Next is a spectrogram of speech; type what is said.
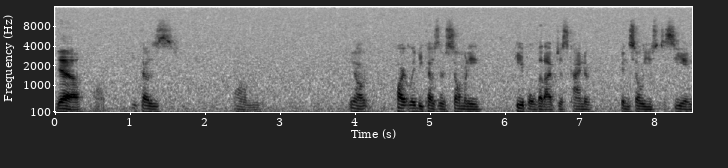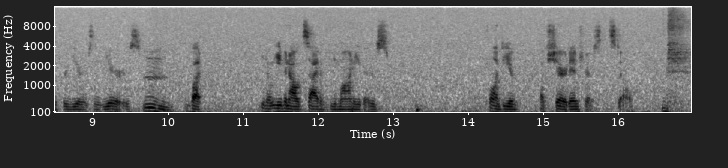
yeah uh, because, um, you know, partly because there's so many people that I've just kind of been so used to seeing for years and years. mm. But you know, even outside of Bemani, there's plenty of, of shared interest still.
